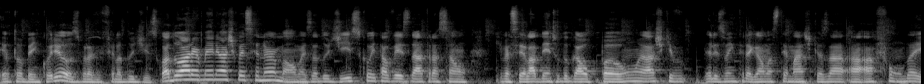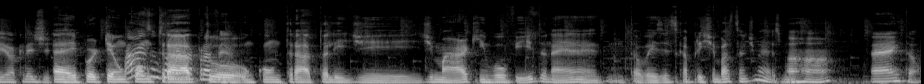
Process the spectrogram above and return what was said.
eu tô bem curioso pra ver fila do disco. A do Iron Man eu acho que vai ser normal, mas a do disco e talvez da atração que vai ser lá dentro do galpão, eu acho que eles vão entregar umas temáticas a, a- a fundo aí, eu acredito. É, e por ter um Mas contrato, um contrato ali de, de marca envolvido, né? Talvez eles caprichem bastante mesmo. Aham. É, então.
